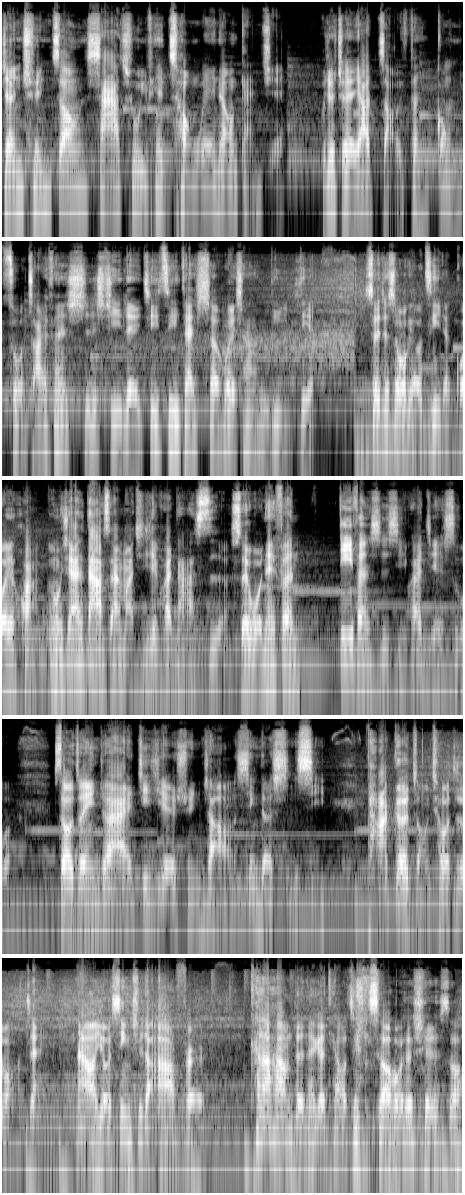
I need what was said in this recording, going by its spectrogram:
人群中杀出一片重围那种感觉，我就觉得要找一份工作，找一份实习，累积自己在社会上的历练。所以这是我给我自己的规划。因为我现在是大三嘛，其实也快大四了，所以我那份第一份实习快结束了，所以我最近就在积极的寻找新的实习，爬各种求职网站，然后有兴趣的 offer，看到他们的那个条件之后，我就觉得说。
